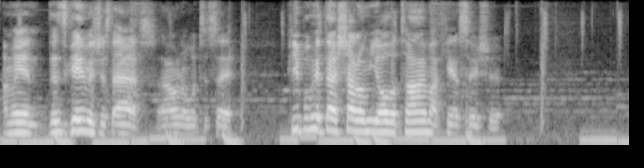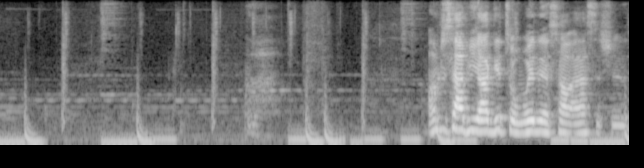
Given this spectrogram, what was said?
I mean, this game is just ass. I don't know what to say. People hit that shot on me all the time. I can't say shit. I'm just happy I get to witness how ass this is.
